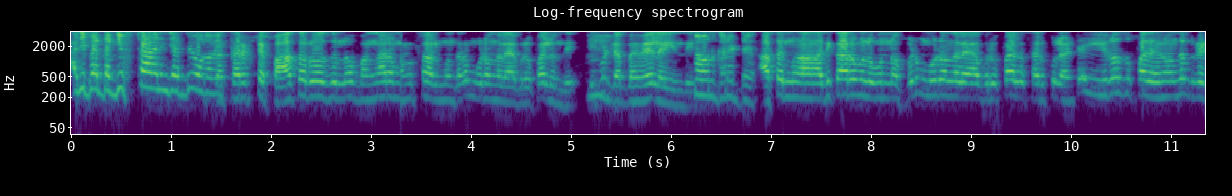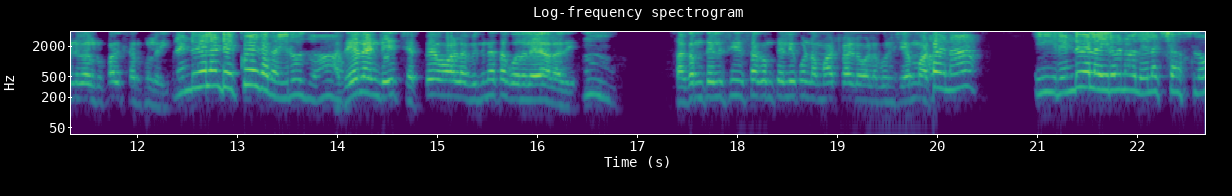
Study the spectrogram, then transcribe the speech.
అది పెద్ద గిఫ్ట్ అని చెప్పి ఒక కరెక్టే పాత రోజుల్లో బంగారం సంవత్సరాల ముందర మూడు వందల యాభై రూపాయలు ఉంది. ఇప్పుడు. డెబ్బై వేలు అయింది. అవును కరెక్ట్. అతను అధికారంలో ఉన్నప్పుడు మూడు వందల యాభై రూపాయల సరుకులు అంటే ఈ రోజు పదిహేను వందలు రెండు వేల రూపాయల సరుకులు అయ్యి రెండు వేలు అంటే ఎక్కువే కదా ఈ రోజు. అదేనండి చెప్పే వాళ్ళ విఘ్నత వదిలేయాలి అది. సగం తెలిసి సగం తెలియకుండా మాట్లాడే వాళ్ళ గురించి ఏం మాట్లాడాలి అయినా ఈ రెండు వేల ఇరవై నాలుగు ఎలక్షన్స్లో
